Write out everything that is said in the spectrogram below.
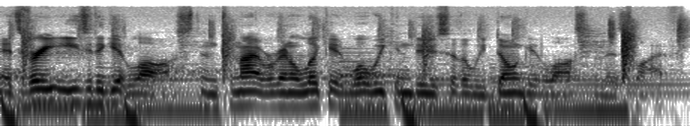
it's very easy to get lost. And tonight we're going to look at what we can do so that we don't get lost in this life.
